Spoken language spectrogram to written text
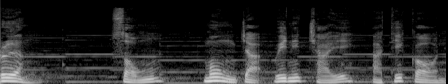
เรื่อง สงมุ่งจะวินิจฉัยอธิกรณ์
